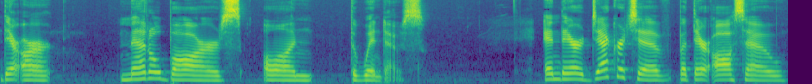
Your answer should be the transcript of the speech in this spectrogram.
there are metal bars on the windows. And they're decorative, but they're also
